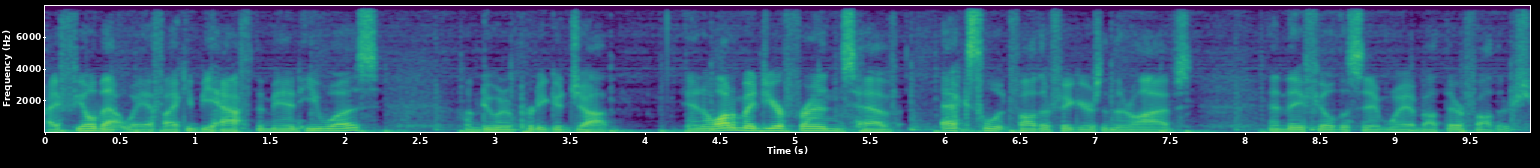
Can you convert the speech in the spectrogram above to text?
I feel that way. If I can be half the man he was, I'm doing a pretty good job. And a lot of my dear friends have excellent father figures in their lives, and they feel the same way about their fathers.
